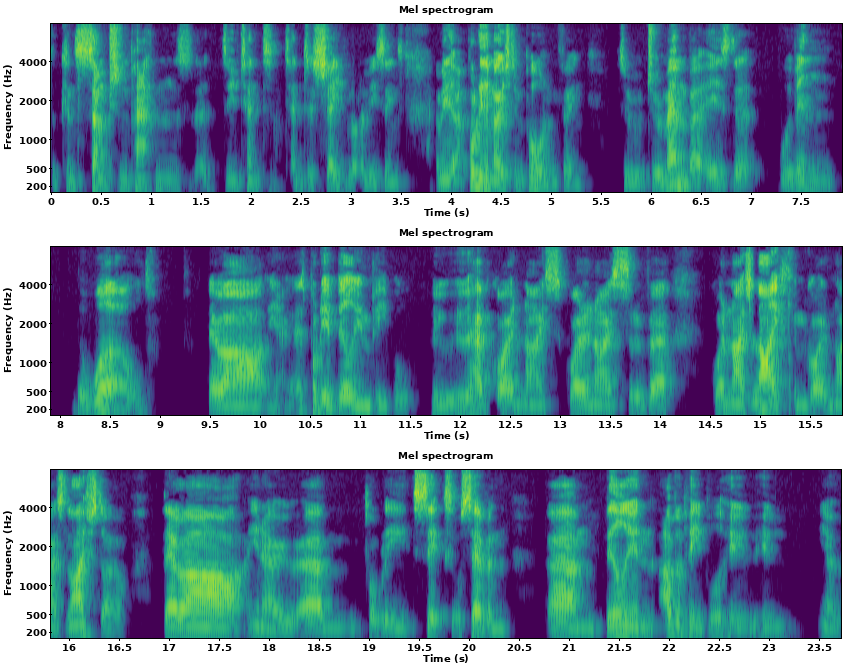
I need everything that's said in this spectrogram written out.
the consumption patterns do tend to tend to shape a lot of these things. I mean, probably the most important thing to to remember is that within the world there are you know there's probably a billion people who, who have quite a nice quite a nice sort of uh, quite a nice life and quite a nice lifestyle. There are you know um, probably six or seven um, billion other people who who you know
